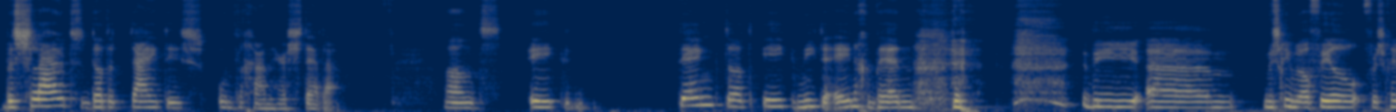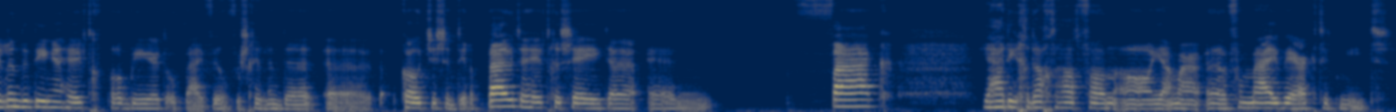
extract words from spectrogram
besluit dat het tijd is om te gaan herstellen. Want ik denk dat ik niet de enige ben die ehm, misschien wel veel verschillende dingen heeft geprobeerd of bij veel verschillende uh, coaches en therapeuten heeft gezeten en vaak ja, die gedachte had van, oh ja, maar uh, voor mij werkt het niet.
